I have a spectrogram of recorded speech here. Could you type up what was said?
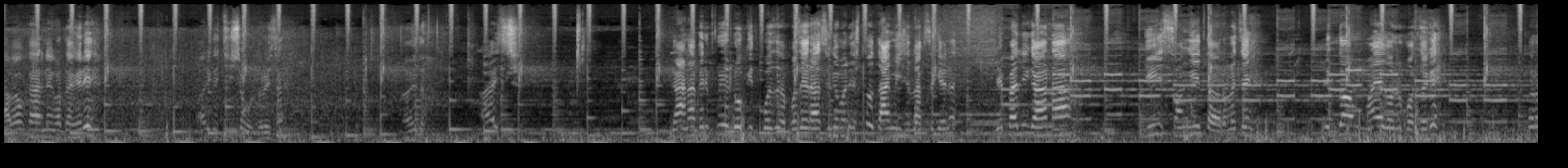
हावाको कारणले गर्दाखेरि अलिकति चिसो हुँदो रहेछ। है त। आइस। गाना फेरि पुरै लोकगीत बजा बजाइरहेको छु कि मैले? यस्तो दामी लाग्छ कि होइन? नेपाली गाना गीत सङ्गीतहरूलाई चाहिँ एकदम माया गर्नुपर्छ कि? तर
